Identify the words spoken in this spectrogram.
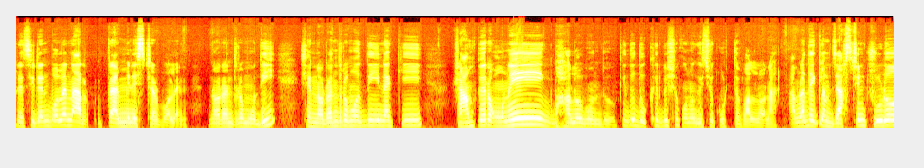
প্রেসিডেন্ট বলেন আর প্রাইম মিনিস্টার বলেন। নরেন্দ্র মোদী, সে নরেন্দ্র মোদী নাকি ট্রাম্পের অনেক ভালো বন্ধু, কিন্তু দুঃখের বিষয় কোনো কিছু করতে পারল না। আমরা দেখলাম জাস্টিন ট্রুডো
